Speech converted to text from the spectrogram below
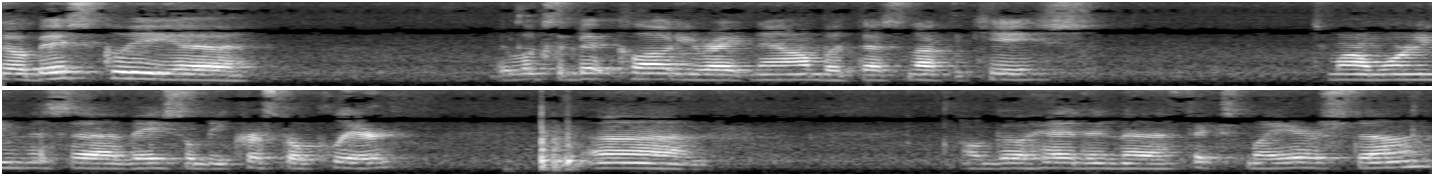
So basically, uh, it looks a bit cloudy right now, but that's not the case. Tomorrow morning, this uh, vase will be crystal clear. Um, I'll go ahead and uh, fix my air stone.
